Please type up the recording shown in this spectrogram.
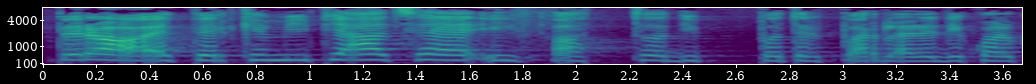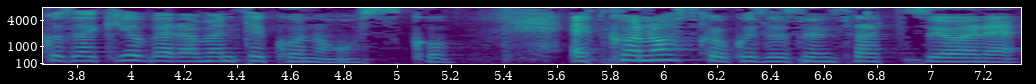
però è perché mi piace il fatto di poter parlare di qualcosa che io veramente conosco e conosco questa sensazione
